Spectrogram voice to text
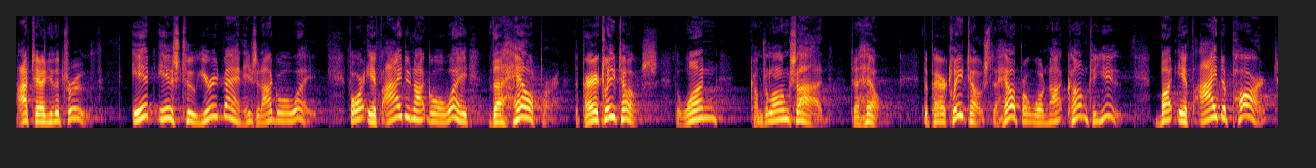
I tell you the truth. It is to your advantage that I go away. For if I do not go away, the Helper, the Parakletos, the one comes alongside to help. The Parakletos, the helper, will not come to you. But if I depart,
